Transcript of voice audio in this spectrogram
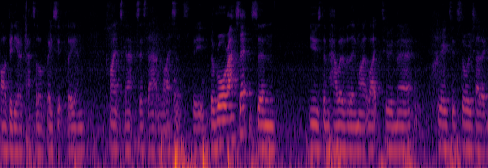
our video catalog basically, and clients can access that and license the, the raw assets and use them however they might like to in their creative storytelling.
